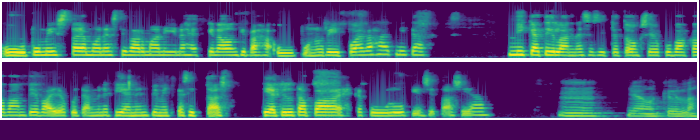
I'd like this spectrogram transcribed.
uupumista, ja monesti varmaan niinä hetkinä onkin vähän uupunut, riippuen vähän, että mikä, mikä tilanne se sitten, että onko se joku vakavampi vai joku tämmöinen pienempi, mitkä sitten taas tietyllä tapaa ehkä kuuluukin sitä asiaan. Mm, joo, kyllä.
